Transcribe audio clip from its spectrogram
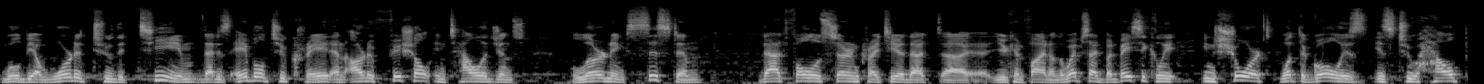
will be awarded to the team that is able to create an artificial intelligence learning system that follows certain criteria that uh, you can find on the website. But basically, in short, what the goal is is to help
